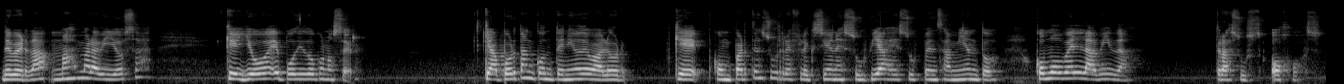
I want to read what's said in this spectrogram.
de verdad, más maravillosas que yo he podido conocer. Que aportan contenido de valor, que comparten sus reflexiones, sus viajes, sus pensamientos, cómo ven la vida tras sus ojos.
